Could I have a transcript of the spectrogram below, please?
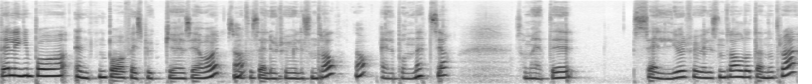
Det ligger på, enten på Facebook-sida vår, som Ja. heter Seljord sentral, Ja. eller på nettsida, som heter seljordfrivilligsentral.no, tror jeg.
